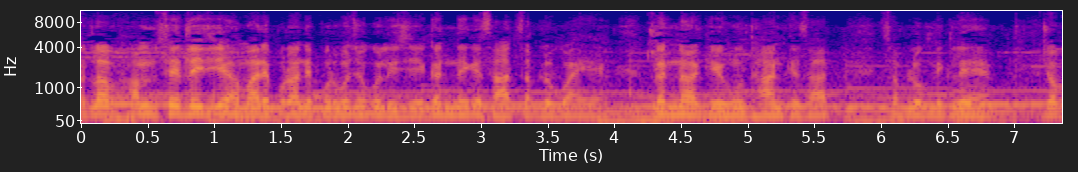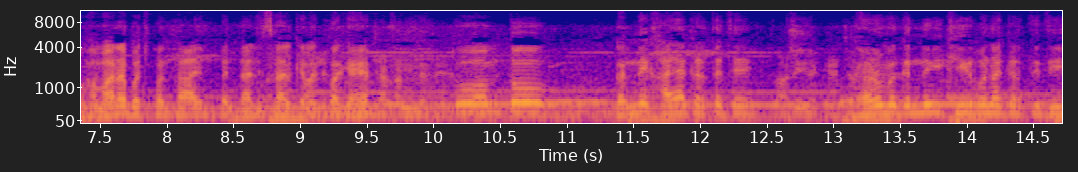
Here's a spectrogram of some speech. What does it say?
मतलब हमसे लीजिए हमारे पुराने पूर्वजों को लीजिए। गन्ने के साथ सब लोग आए हैं। गन्ना गेहूँ धान के साथ सब लोग निकले हैं। जब हमारा बचपन था पैंतालीस साल के लगभग हैं तो हम तो गन्ने खाया करते थे। घरों में गन्ने की खीर बना करती थी।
